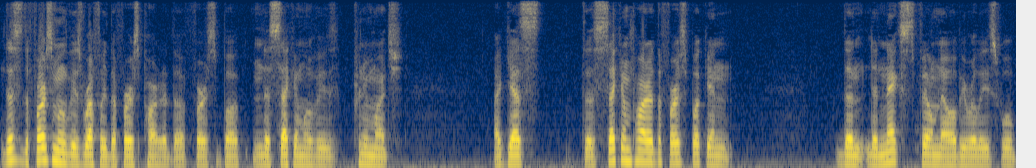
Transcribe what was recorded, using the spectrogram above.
this is the first movie is roughly the first part of the first book, and the second movie is pretty much, I guess, the second part of the first book and the the next film that will be released will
